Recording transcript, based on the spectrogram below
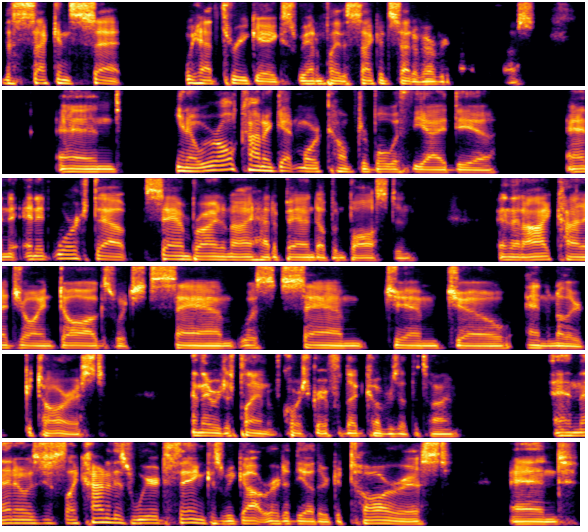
the second set. We had three gigs. We had him play the second set of every with us. And, you know, we were all kind of getting more comfortable with the idea. And and it worked out. Sam Brian and I had a band up in Boston and then I kind of joined Dogs, which Sam was Sam, Jim, Joe, and another guitarist. And they were just playing, of course, Grateful Dead covers at the time. And then it was just like kind of this weird thing because we got rid of the other guitarist. And,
